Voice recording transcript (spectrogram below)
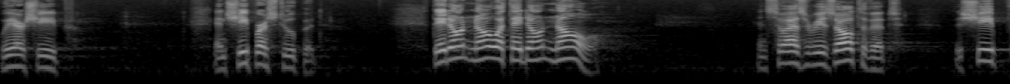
we are sheep, and sheep are stupid. They don't know what they don't know. And so, as a result of it, the sheep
